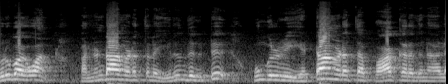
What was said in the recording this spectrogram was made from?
குரு பகவான் பன்னெண்டாம் இடத்துல இருந்துக்கிட்டு உங்களுடைய எட்டாம் இடத்தை பார்க்கறதுனால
